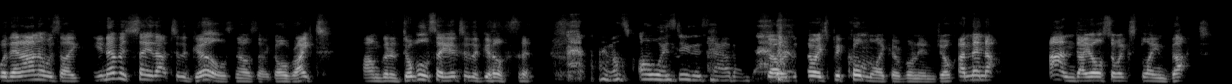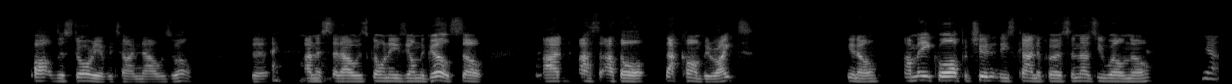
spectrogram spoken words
but then Anna was like, "You never say that to the girls," and I was like, "Oh right, I'm going to double say it to the girls." Then. I must always do this now. Then. so, so it's become like a running joke, and then and I also explained that part of the story every time now as well. That Anna said I was going easy on the girls, so I, I, I thought that can't be right. You know, I'm an equal opportunities kind of person, as you well know. Yeah.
